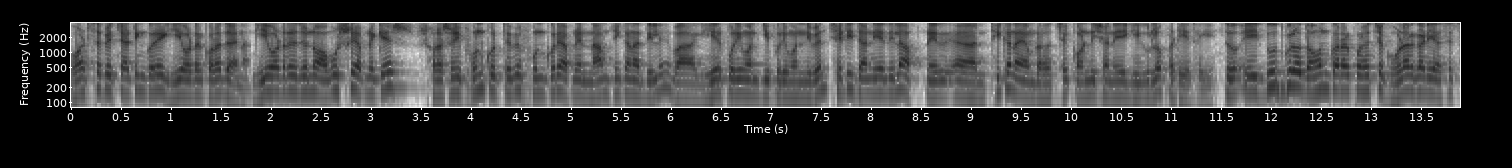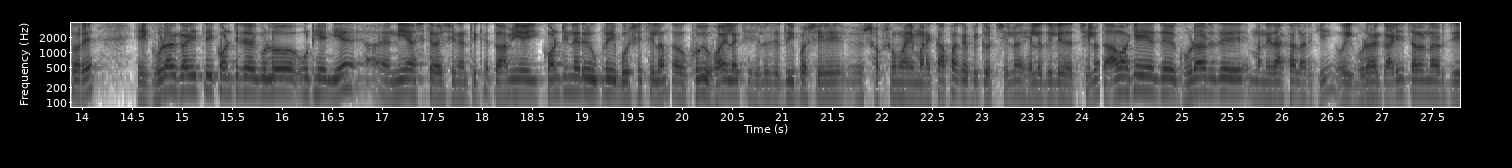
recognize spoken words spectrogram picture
হোয়াটসঅ্যাপে চ্যাটিং করে ঘি অর্ডার করা যায় না। ঘি অর্ডারের জন্য অবশ্যই আপনাকে সরাসরি ফোন করতে হবে। ফোন করে আপনার নাম, ঠিকানা দিলে বা ঘিয়ের পরিমাণ কি পরিমাণ নেবেন, সেটি জানিয়ে দিলে আপনার ঠিকানায় আমরা হচ্ছে কন্ডিশনে এই ঘিগুলো পাঠিয়ে থাকি। তো এই দুধগুলো দহন করার পর হচ্ছে ঘোড়ার গাড়ি আছে চরে এই ঘোড়ার গাড়িতে এই কন্টেনারগুলো উঠিয়ে নিয়ে নিয়ে আসতে হয় সেখান থেকে। তো আমি এই কন্টেনারের উপরেই বসেছিলাম। খুবই ভয় লাগতেছিল যে দুই পাশে সবসময় মানে কাপাকাপি করছিল হেলে দুলে যাচ্ছিল। তো আমাকে যে ঘোড়ার যে মানে রাখাল আর কি, ওই ঘোড়ার গাড়ি চালানোর যে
